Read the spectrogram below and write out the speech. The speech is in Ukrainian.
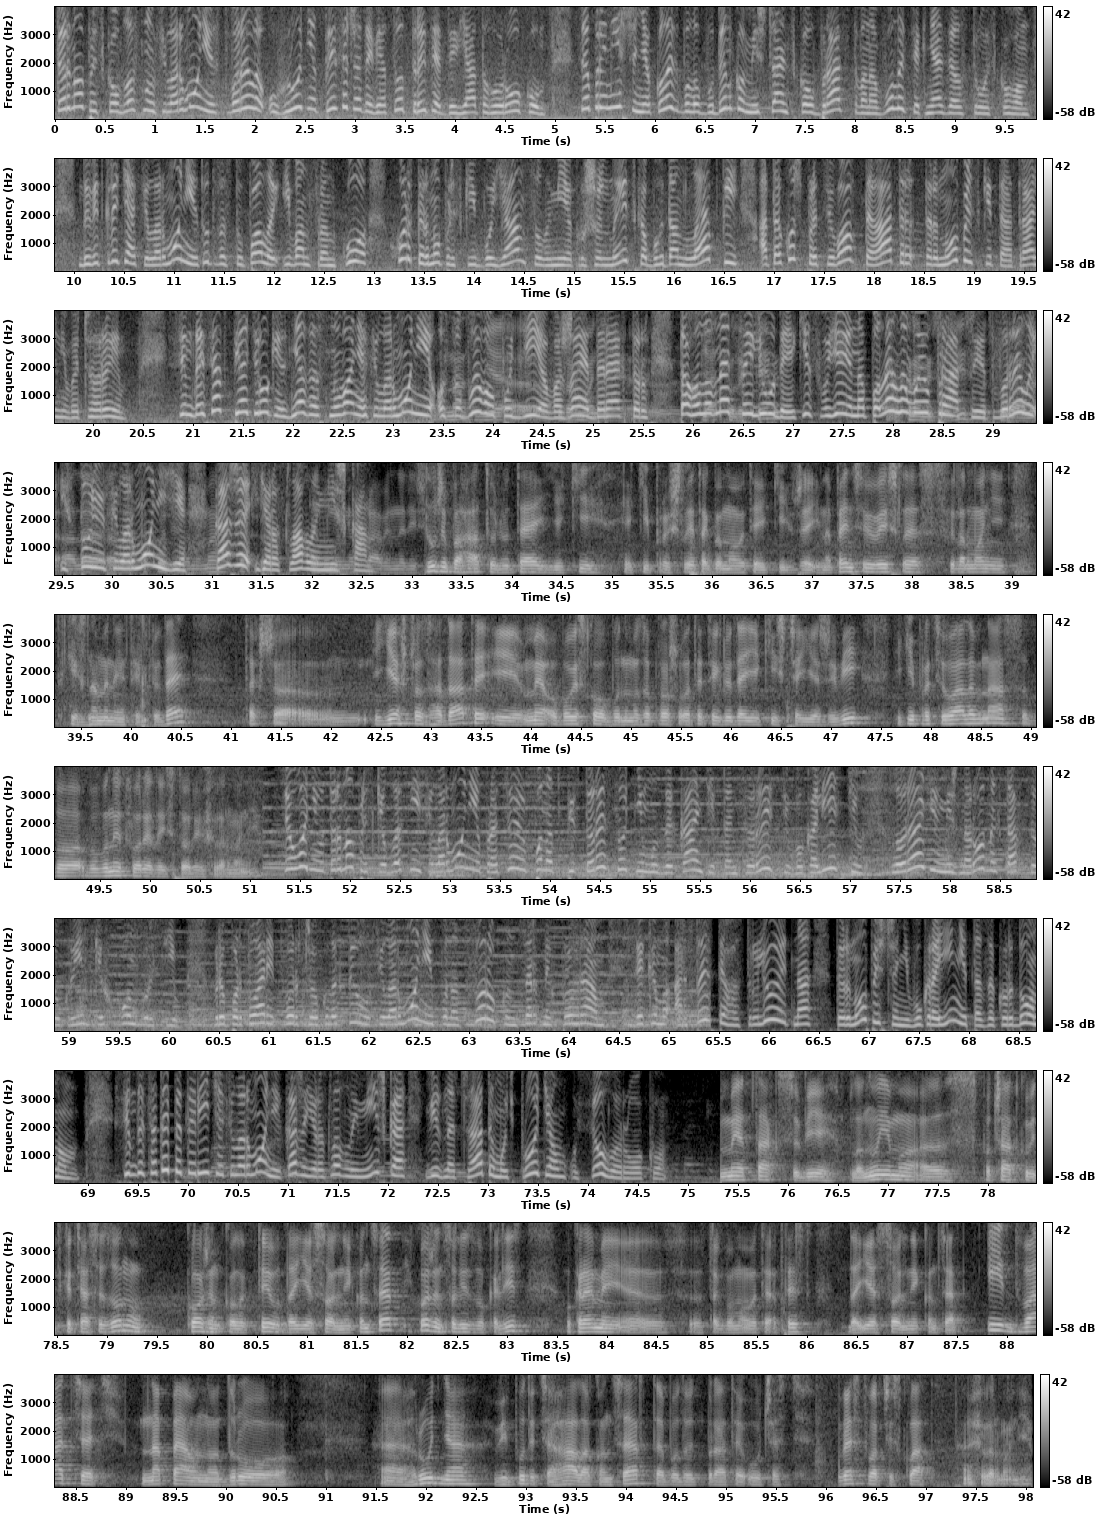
Тернопільську обласну філармонію створили у грудні 1939 року. Це приміщення колись було будинком міщанського братства на вулиці князя Острозького. До відкриття філармонії тут виступали Іван Франко, хор Тернопільський боян, Соломія Крушельницька, Богдан Лепкий, а також працював театр Тернопільські театральні вечори. 75 років з дня заснування філармонії особлива е, подія, вважає директор. Та головне це люди, які своєю наполегливою працею творили творили, історію але- філармонії, каже Ярослав Лемішка. Дуже багато людей, які, які пройшли, так би мовити, які вже і на пенсію вийшли з філармонії, таких знаменитих людей. Так що є що згадати, і ми обов'язково будемо запрошувати тих людей, які ще є живі, які працювали в нас, бо вони творили історію філармонії. Сьогодні у Тернопільській обласній філармонії працює понад півтори сотні музикантів, танцюристів, вокалістів, лауреатів міжнародних та всеукраїнських конкурсів. В репертуарі творчого колективу філармонії понад 40 концертних програм, з якими артисти гастролюють на Тернопільщині, в Україні та за кордоном. 75-річчя філармонії, каже Ярослав Лемішка, відзначатимуть протягом усього року. Ми так собі плануємо. е, З початку відкриття сезону кожен колектив дає сольний концерт, і кожен соліст-вокаліст, окремий, е, так би мовити, артист дає сольний концерт. І 20, напевно, 2 е, грудня відбудеться гала-концерт, де будуть брати участь весь творчий склад філармонії.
